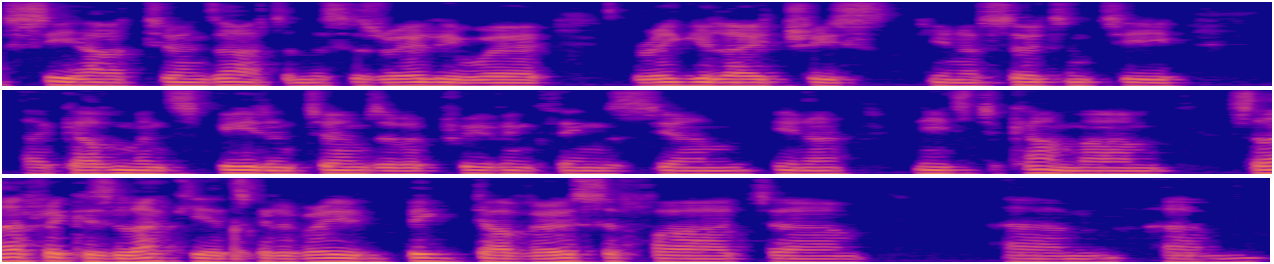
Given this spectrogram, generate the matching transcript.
see how it turns out. And this is really where regulatory, you know, certainty, uh, government speed in terms of approving things, um, you know, needs to come. Um, South Africa is lucky; it's got a very big, diversified um, um, um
